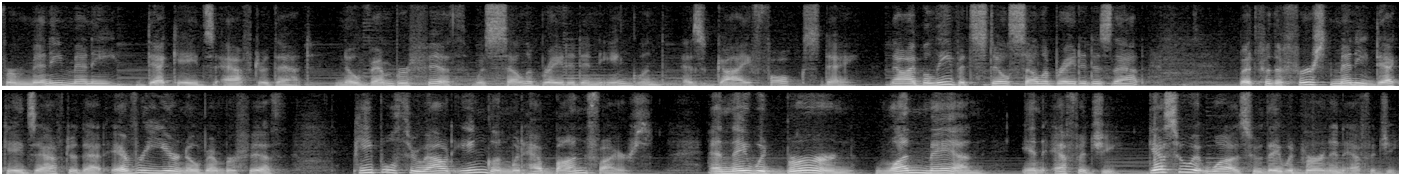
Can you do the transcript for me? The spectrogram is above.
For many, many decades after that, November 5th was celebrated in England as Guy Fawkes Day. Now, I believe it's still celebrated as that, But for the first many decades after that, every year, November 5th, people throughout England would have bonfires and they would burn one man in effigy. Guess who it was who they would burn in effigy?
